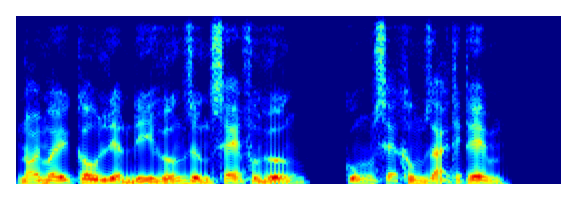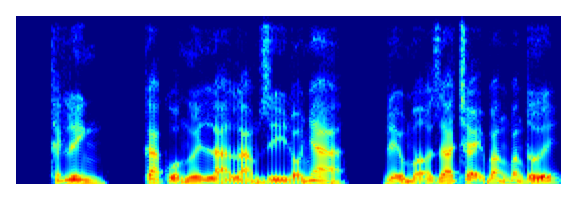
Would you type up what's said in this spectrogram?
nói mấy câu liền đi hướng dừng xe phương hướng, cũng sẽ không giải thích thêm. Thạch Linh, ca của ngươi là làm gì đó nha, đều mở ra chạy băng băng tới,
